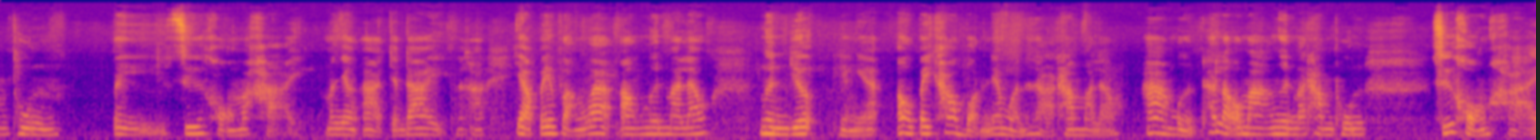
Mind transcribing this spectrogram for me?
ำทุนไปซื้อของมาขาย มันยังอาจจะได้นะคะ อย่าไปหวังว่าเอาเงินมาแล้วเงินเยอะอย่างเงี้ย เอาไปเข้าบ่อนเนี่ยเหมือนสาทำมาแล้วห้าหมื่นถ้าเราเอามาเงินมาทำทุน ซื้อของขาย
